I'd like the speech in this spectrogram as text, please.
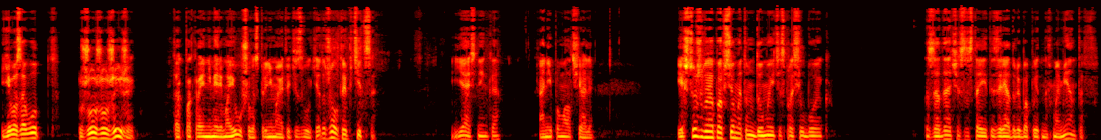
Его зовут Жужу-Жижи. Так, по крайней мере, мои уши воспринимают эти звуки. Это желтая птица. Ясненько. Они помолчали. «И что же вы обо всем этом думаете?» — спросил Боек. «Задача состоит из ряда любопытных моментов»,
